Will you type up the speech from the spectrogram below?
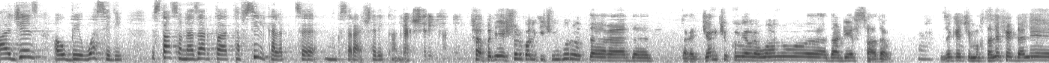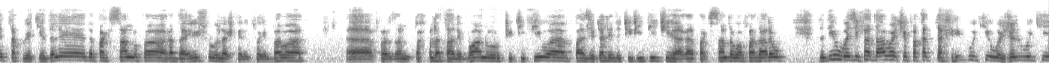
عاجز او بې وسې دي ستاسو نظر په تفصیل کله څه موږ سره شریک کاندي په دې شل کال کې چې وګورو د دغه جنگ چې کوم یو روانو دا ډیر ساده و ځکه چې مختلفې ډلې تقویه کېدلې د پاکستان لخوا هغه داعش او لشکري طیبه و فرضاً په خپل طالبانو ټي ټي پی او بعضی ډلې د ټي ټي پی چې هغه پاکستان ته وفادار وو د دې وظیفه دا و چې فقط تخریب وکي او وژل وکي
